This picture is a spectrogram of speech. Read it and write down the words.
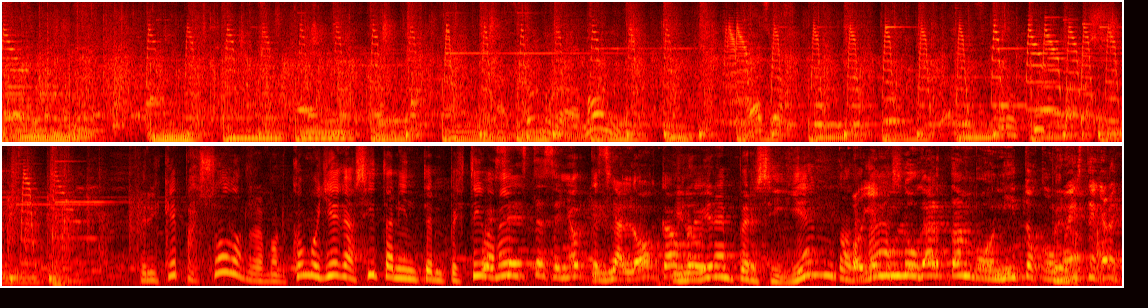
Don ¿Pero y qué pasó, don Ramón? ¿Cómo llega así tan Pues intempestivamente? este señor que se aloca, y lo hombre. vienen persiguiendo, Oye, en además. un lugar tan bonito como Pero- este, caray.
